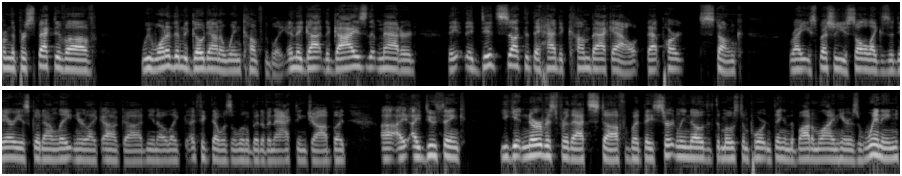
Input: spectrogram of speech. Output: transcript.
from the perspective of we wanted them to go down and win comfortably. And they got the guys that mattered. They it did suck that they had to come back out. That part stunk, right? Especially you saw like Za'Darius go down late, and you're like, oh god, you know, like I think that was a little bit of an acting job, but uh, I I do think you get nervous for that stuff, but they certainly know that the most important thing in the bottom line here is winning.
